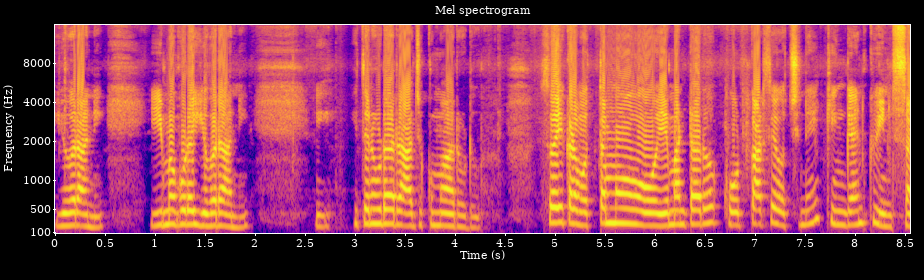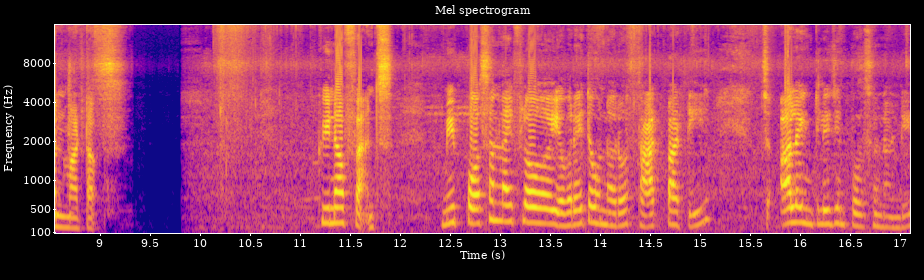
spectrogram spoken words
యువరాణి. ఈమె కూడా యువరాణి. ఇతను కూడా రాజకుమారుడు. సో ఇక్కడ మొత్తము ఏమంటారు? కోర్ట్ కార్డ్సే వచ్చినాయి. కింగ్ అండ్ క్వీన్స్ అన్నమాట. క్వీన్ ఆఫ్ ఫ్యాన్స్ మీ పర్సనల్ లైఫ్లో ఎవరైతే ఉన్నారో థర్డ్ పార్టీ చాలా ఇంటెలిజెంట్ పర్సన్ అండి.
